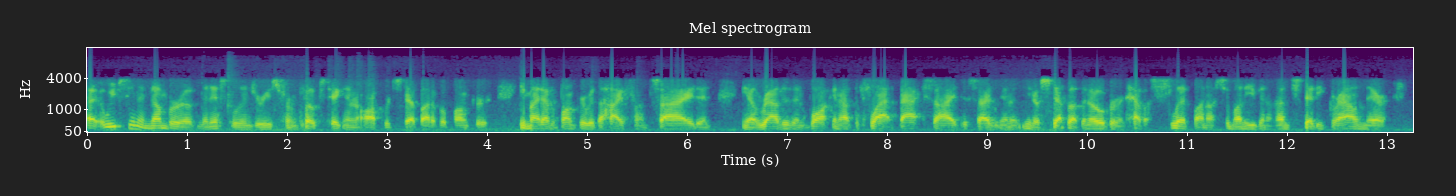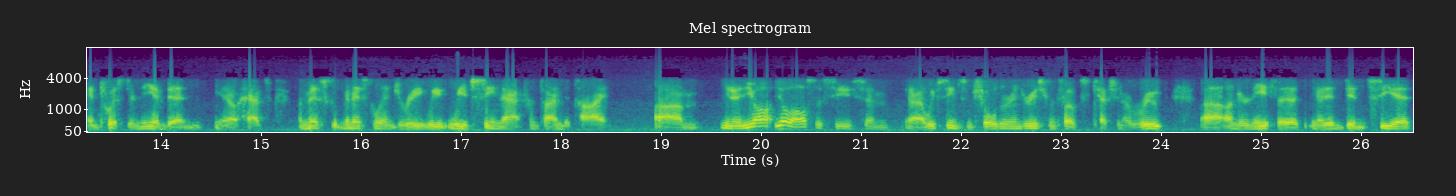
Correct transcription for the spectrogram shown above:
Uh, we've seen a number of meniscal injuries from folks taking an awkward step out of a bunker. You might have a bunker with a high front side, and you know, rather than walking out the flat backside, decide we're going to you know step up and over and have a slip on a, some uneven, unsteady ground there, and twist their knee a bit, and you know, have a meniscal, meniscal injury. We we've seen that from time to time. Um, you know, you'll you'll also see some. Uh, we've seen some shoulder injuries from folks catching a root uh, underneath it. You know, didn't, didn't see it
